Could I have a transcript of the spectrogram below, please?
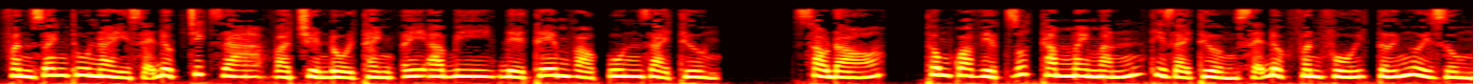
phần doanh thu này sẽ được trích ra và chuyển đổi thành ARB để thêm vào pool giải thưởng. Sau đó, thông qua việc rút thăm may mắn thì giải thưởng sẽ được phân phối tới người dùng.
